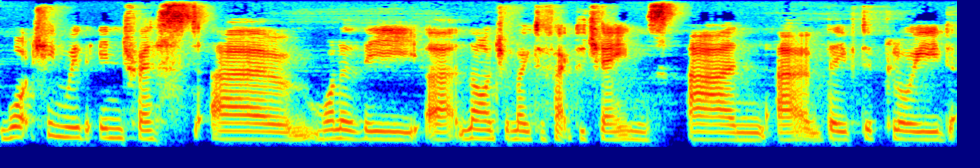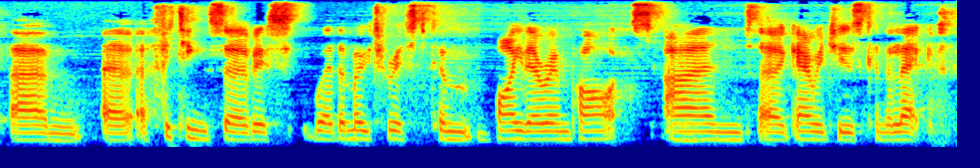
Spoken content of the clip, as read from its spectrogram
watching with interest um, one of the uh, larger motor factor chains, and um, they've deployed um, a, a fitting service where the motorist can buy their own parts and uh, garages can elect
